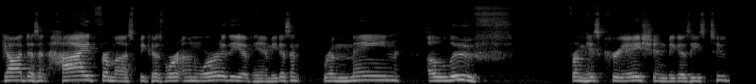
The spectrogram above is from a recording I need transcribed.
God doesn't hide from us because we're unworthy of Him. He doesn't remain aloof from his creation because he's too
